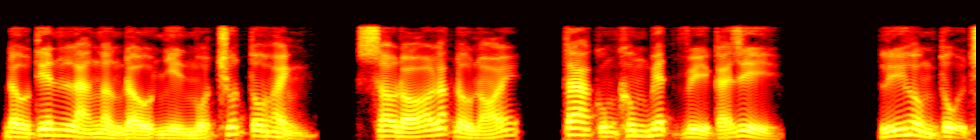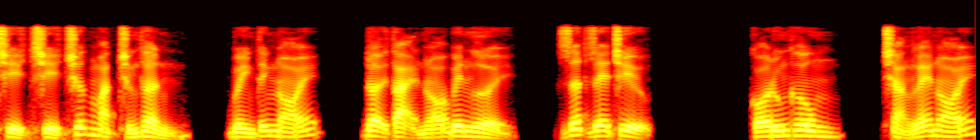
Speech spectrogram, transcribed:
đầu tiên là ngẩng đầu nhìn một chút tô hành, sau đó lắc đầu nói, ta cũng không biết vì cái gì. Lý hồng tụ chỉ chỉ trước mặt chứng thần, bình tĩnh nói, đợi tại nó bên người, rất dễ chịu. Có đúng không? Chẳng lẽ nói?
